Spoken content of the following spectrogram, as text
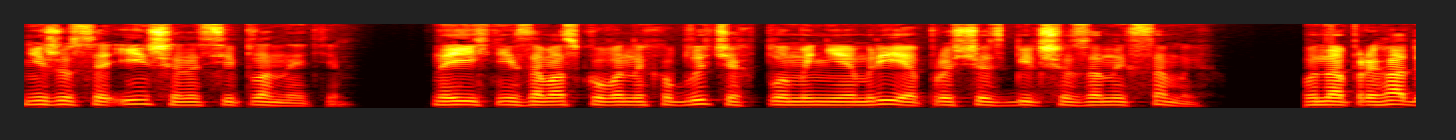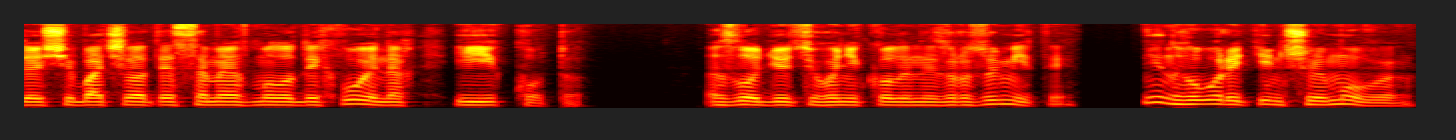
ніж усе інше на цій планеті. На їхніх замаскованих обличчях пломеніє мрія про щось більше за них самих. Вона пригадує, що бачила те саме в молодих воїнах її кото. Злодію цього ніколи не зрозуміти. Він говорить іншою мовою,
